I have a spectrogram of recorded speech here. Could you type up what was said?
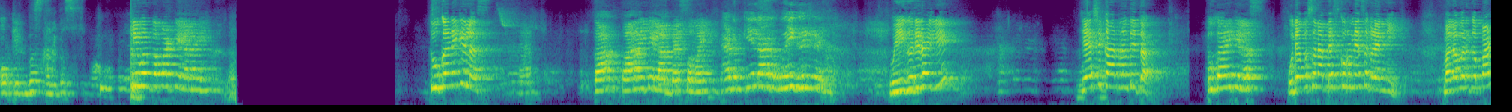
ओके बस खाली बस. मी वर्गपाठ केला नाही. तू का नाही केलंस? का? का नाही केला अभ्यास समय? मॅडम केला वही घरी राहिली. वही घरी राहिली? हे अशी कारण देतात. तू काय केलंस? उद्यापासून अभ्यास करून या सगळ्यांनी. मला वर्गपाठ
